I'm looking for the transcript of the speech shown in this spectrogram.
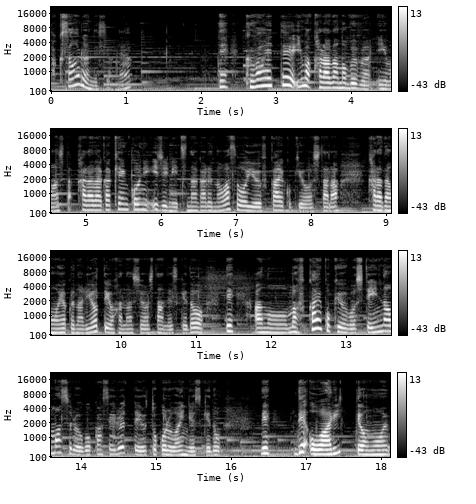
たくさんあるんですよね。で加えて今体の部分言いました。体が健康に維持につながるのはそういう深い呼吸をしたら体も良くなるよっていう話をしたんですけどであの、まあ、深い呼吸をしてインナーマッスルを動かせるっていうところはいいんですけどでで終わりって思う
